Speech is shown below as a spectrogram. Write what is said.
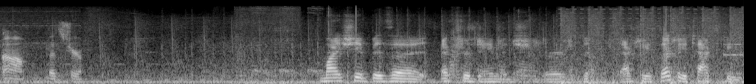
Oh, that's true. My ship is uh, extra damage, or actually, it's actually attack speed.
